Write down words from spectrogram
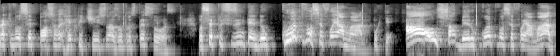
para que você possa repetir isso nas outras pessoas. Você precisa entender o quanto você foi amado, porque ao saber o quanto você foi amado,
